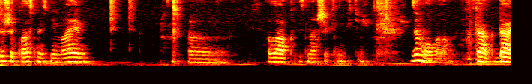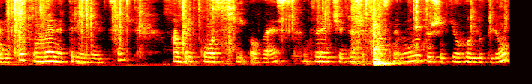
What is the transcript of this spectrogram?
дуже класно знімає е, лак з наших нігтів. Замовила. Так, далі. Тут у мене три мильця. Абрикос і овес. До речі, дуже класне мило, дуже його люблю.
